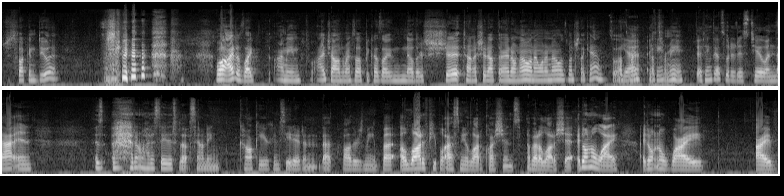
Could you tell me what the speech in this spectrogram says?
Just fucking do it. Just kidding. well, I just like. I mean, I challenge myself because I know there's shit ton of shit out there I don't know, and I want to know as much as I can. So that's Yeah, my, that's think- for me. I think that's what it is too, and that and as I don't know how to say this without sounding cocky or conceited, and that bothers me. But a lot of people ask me a lot of questions about a lot of shit. I don't know why. I don't know why I've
